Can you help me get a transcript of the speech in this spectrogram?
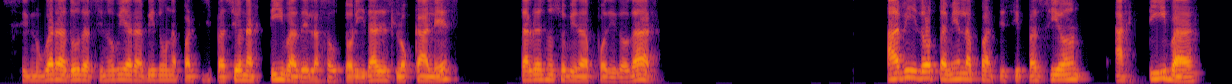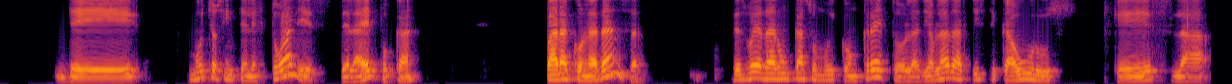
sin lugar a dudas, si no hubiera habido una participación activa de las autoridades locales, tal vez no se hubiera podido dar ha habido también la participación activa de muchos intelectuales de la época para con la danza. Les voy a dar un caso muy concreto, la diablada artística Urus, que es la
